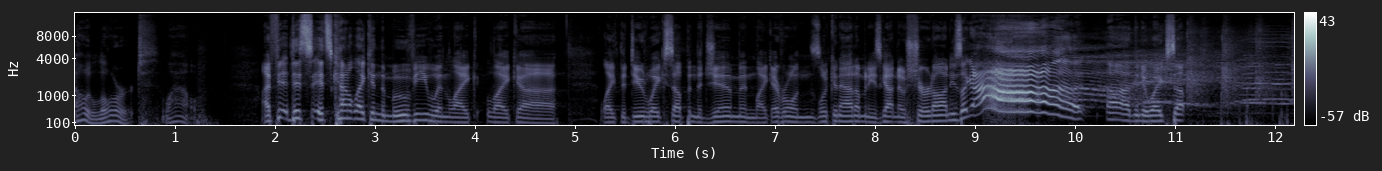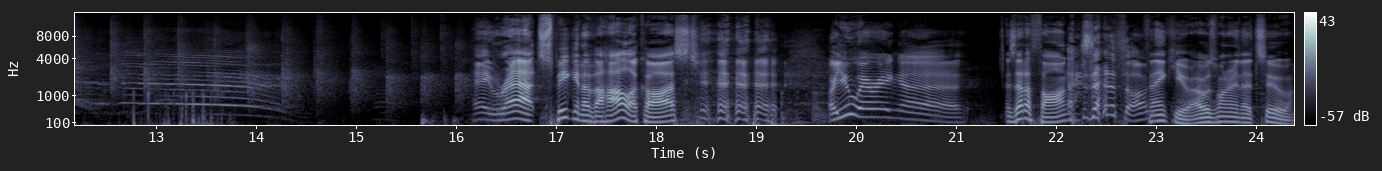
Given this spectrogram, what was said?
oh Lord! Wow. I feel this. It's kind of like in the movie when like like uh like the dude wakes up in the gym and like everyone's looking at him and he's got no shirt on. He's like ah, uh, and then he wakes up. Hey, Rat, speaking of the Holocaust, Are you wearing uh is that a thong? is that a thong? Thank you. I was wondering that too.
